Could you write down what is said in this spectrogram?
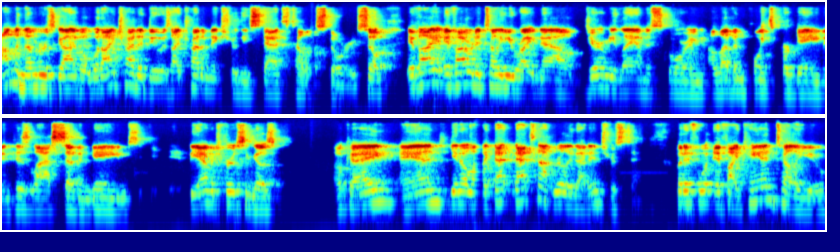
I'm a numbers guy, but what I try to do is I try to make sure these stats tell a story. So if I if I were to tell you right now, Jeremy Lamb is scoring 11 points per game in his last seven games, the average person goes, okay, and you know, like that. That's not really that interesting. But if if I can tell you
